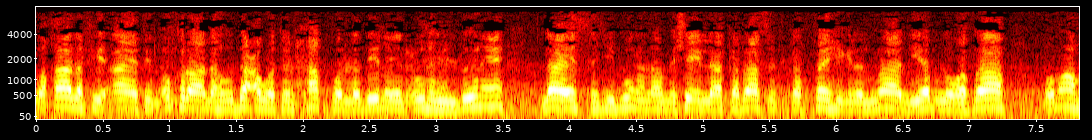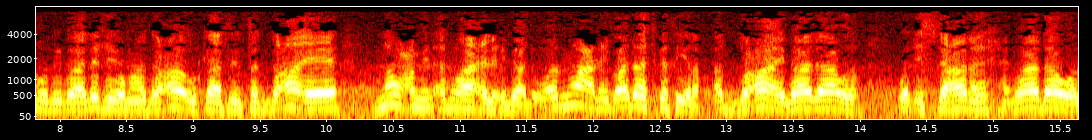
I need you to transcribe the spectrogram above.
وقال في آية أخرى له دعوة الحق والذين يدعون من دونه لا يستجيبون لهم بشيء إلا كباسط كفيه إلى الماء ليبلغ فاه. وما هو ببالغه وما دعاء الكافر. فالدعاء؟ نوع من أنواع العبادة وأنواع العبادات كثيرة. الدعاء عبادة والاستعانة عبادة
